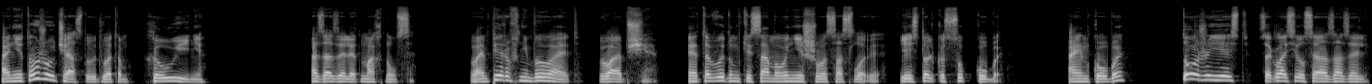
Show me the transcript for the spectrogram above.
Они тоже участвуют в этом Хэллоуине?» Азазель отмахнулся. «Вампиров не бывает. Вообще. Это выдумки самого низшего сословия. Есть только суккубы. А инкубы? Тоже есть, согласился Азазель.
